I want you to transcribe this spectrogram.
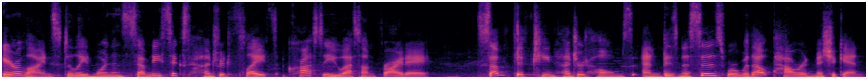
Airlines delayed more than 7,600 flights across the U.S. on Friday. Some 1,500 homes and businesses were without power in Michigan,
